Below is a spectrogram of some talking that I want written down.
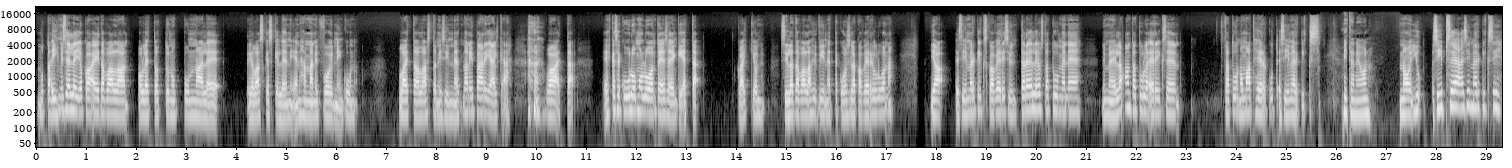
mutta ihmiselle, joka ei tavallaan ole tottunut punnailee ja laskeskelee, niin enhän mä nyt voi niin kuin laittaa lastani sinne, että no niin pärjäilkää, vaan että ehkä se kuuluu mun luonteeseenkin, että kaikki on sillä tavalla hyvin, että kun on sillä kaverin luona. Ja esimerkiksi kaverisynttäreille, jos tatu menee, niin meillä on tatulle erikseen tatun omat herkut esimerkiksi. Mitä ne on? No ju, sipseä esimerkiksi,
